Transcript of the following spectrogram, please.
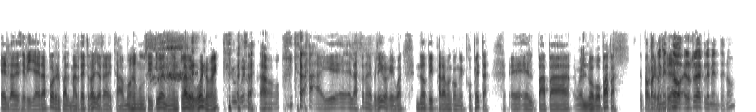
en la de Sevilla era por el Palmar de Troya, o sea, estábamos en un sitio, en un enclave bueno, ¿eh? O sea, estábamos ahí en la zona de peligro, que igual nos disparaban con escopetas. Eh, el Papa, o el nuevo Papa. El Papa Clemente. ya- No, el otro era Clemente, ¿no?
